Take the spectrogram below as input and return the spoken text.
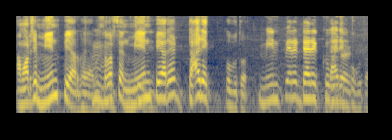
আমার যে মেন পেয়ার ভাইয়া বুঝতে পারছেন? মেন পেয়ারের ডাইরেক্ট কবুতর। মেন পেয়ারের ডাইরেক্ট কবুতর। কবুতর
